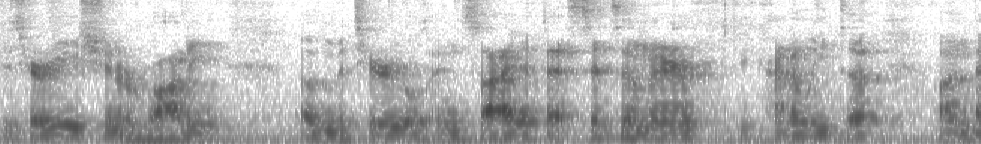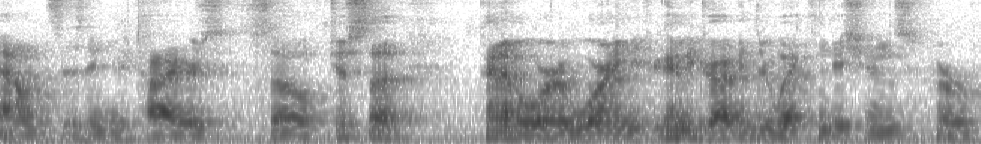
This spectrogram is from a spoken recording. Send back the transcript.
deterioration or rotting of the materials inside. If that sits in there, it kind of lead to unbalances in your tires. So just a kind of a word of warning, if you're going to be driving through wet conditions or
